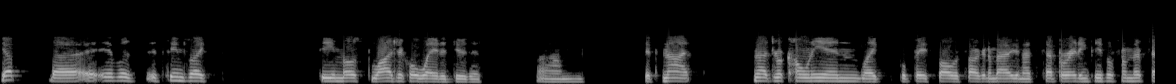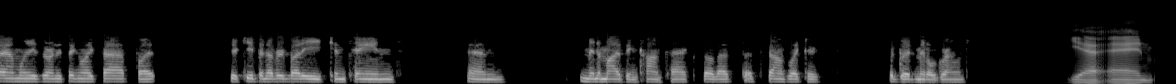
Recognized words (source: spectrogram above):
Yep, uh, it was. It seems like the most logical way to do this. Um, it's not not draconian like what baseball was talking about. You're not separating people from their families or anything like that, but you're keeping everybody contained and minimizing contact. So that that sounds like a a good middle ground. Yeah, and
